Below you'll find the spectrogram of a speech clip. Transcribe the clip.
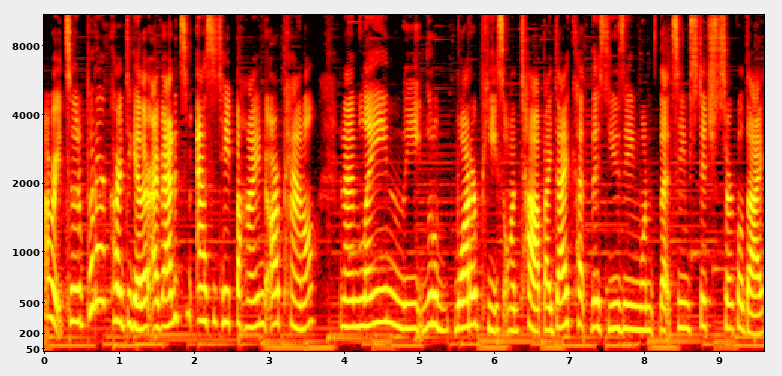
Alright, so to put our card together, I've added some acetate behind our panel, and I'm laying the little water piece on top. I die cut this using one that same stitched circle die,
